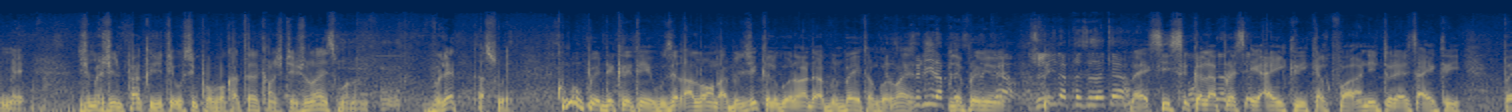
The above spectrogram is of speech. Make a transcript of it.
Mais j'imagine pas que j'étais aussi provocateur quand j'étais journaliste moi-même. Vous l'êtes à souhait. Comment vous pouvez décréter, vous êtes à Londres, à Belgique, que le gouvernement d'Abdoulaye est un gouvernement Je lis la presse de Dakar. Je lis la presse de Dakar. Ben, si ce que la presse a écrit, quelquefois, un éditorialiste a écrit, peut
